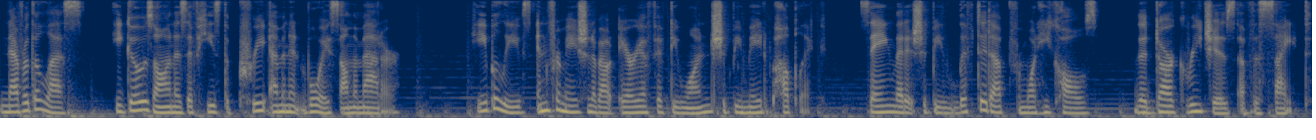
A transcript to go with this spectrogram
Nevertheless, he goes on as if he's the preeminent voice on the matter. He believes information about Area 51 should be made public, saying that it should be lifted up from what he calls the dark reaches of the site.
